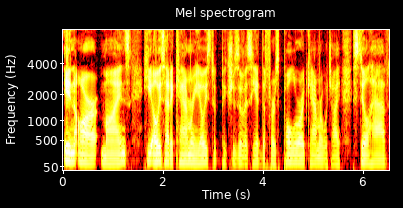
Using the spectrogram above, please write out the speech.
in our minds. He always had a camera. He always took pictures of us. He had the first Polaroid camera, which I still have.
